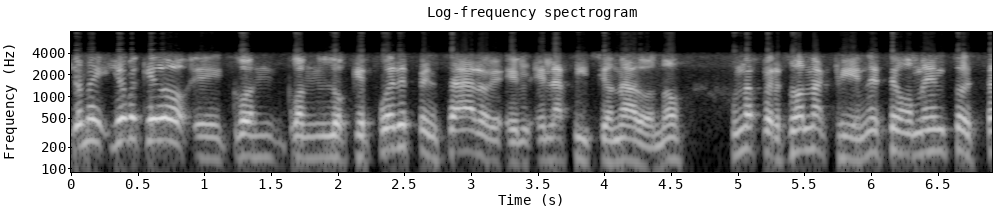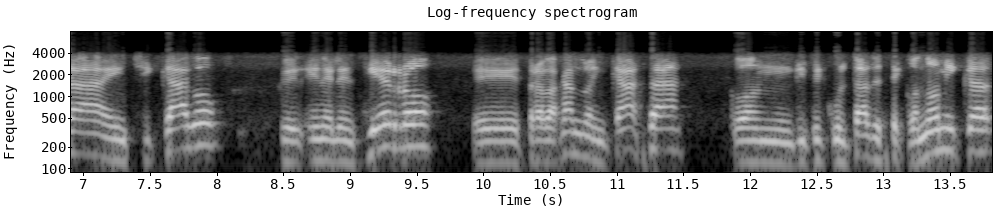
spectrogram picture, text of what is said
yo me, yo me quedo eh, con, con, lo que puede pensar el, el, aficionado, ¿no? Una persona que en este momento está en Chicago, en el encierro, eh, trabajando en casa, con dificultades económicas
